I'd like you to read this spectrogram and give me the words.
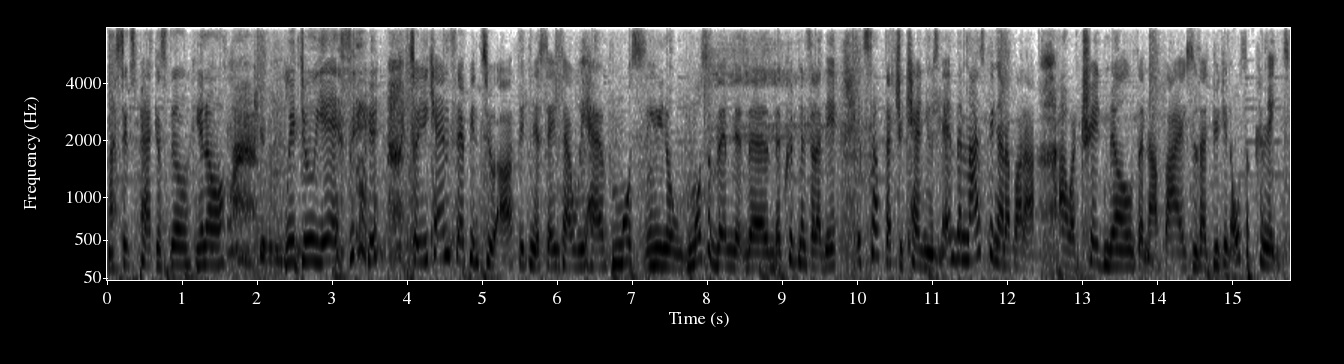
my six pack is still, you know, we do, yes. so you can step into our fitness center. We have most, you know, most of them, the, the equipments that are there, it's stuff that you can use. And the nice thing about our, our treadmills and our bikes is that you can also connect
